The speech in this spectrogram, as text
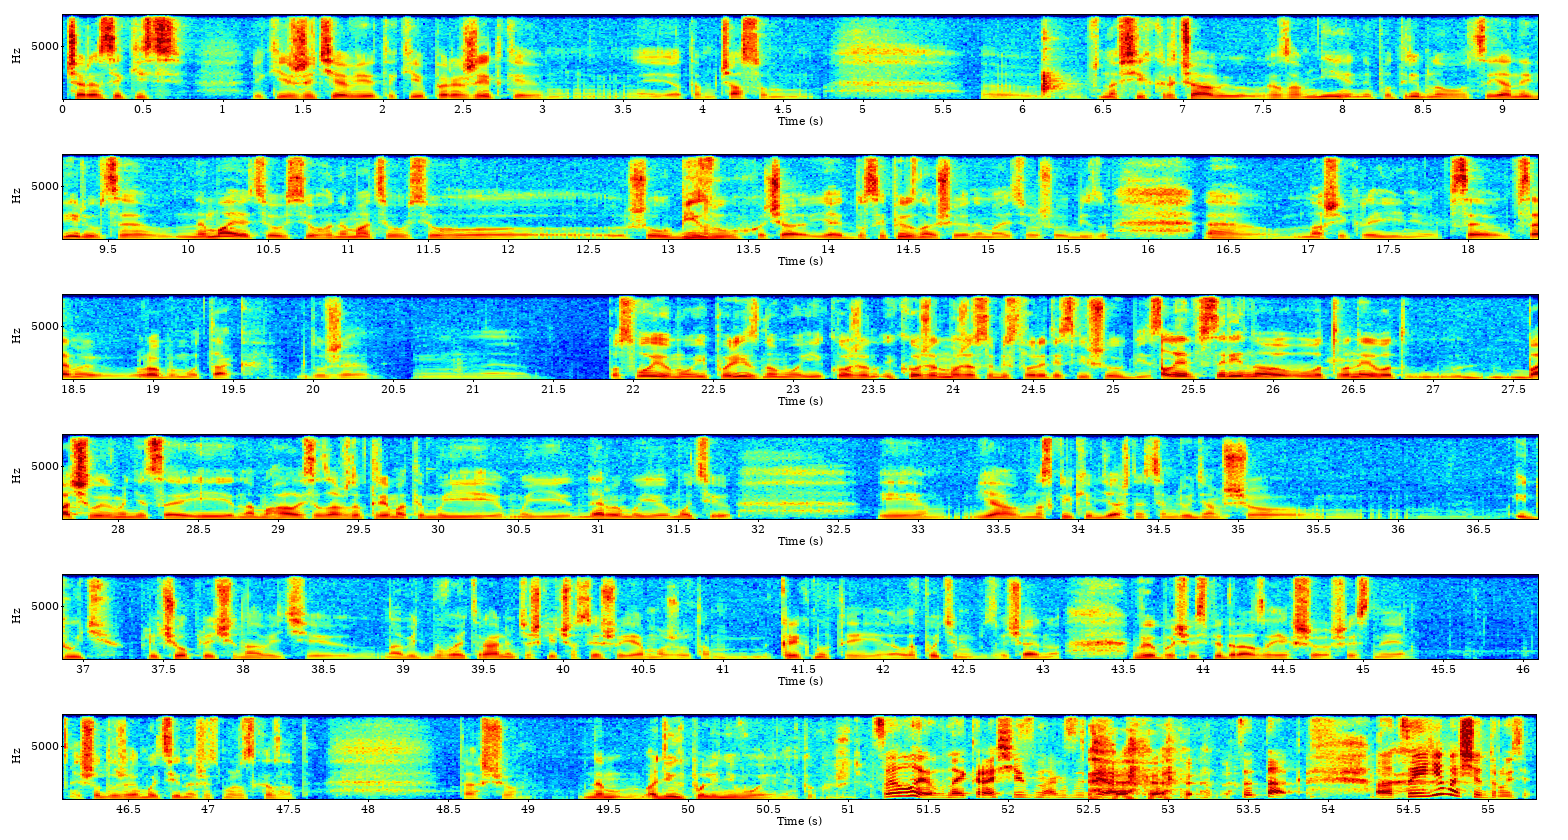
через якісь, якісь життєві такі пережитки я там часом на всіх кричав і казав, ні, не потрібно, це я не вірю в це, немає цього всього, немає цього всього е, шоу-бізу, хоча я до сих пір знаю, що я не маю цього шоу-бізу е, в нашій країні. Все, все ми робимо так дуже е, по-своєму і по-різному, і кожен, і кожен може собі створити свій шоу-біз. Але все рівно от вони от бачили в мені це і намагалися завжди втримати мої, мої нерви, мою емоцію. І я наскільки вдячний цим людям, що йдуть пліч-опліч, навіть, навіть бувають реально тяжкі часи, що я можу там крикнути, але потім, звичайно, вибачусь відразу, якщо щось не якщо дуже емоційно щось можу сказати. Так що не, один в полі не воїн, як то кажуть. Це лев найкращий знак зодіаку. Це так. А це і є ваші друзі?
